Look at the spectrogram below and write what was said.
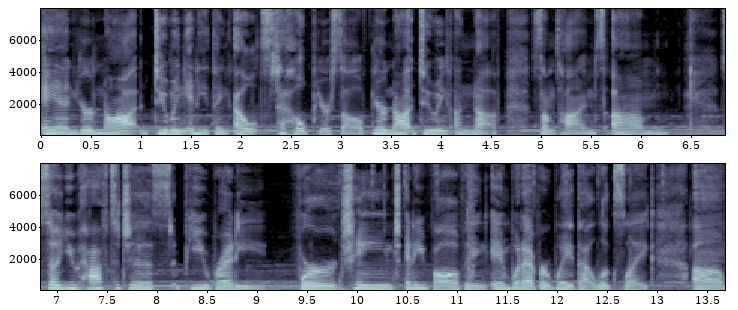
and you're not doing anything else to help yourself. You're not doing enough sometimes. Um um, so you have to just be ready for change and evolving in whatever way that looks like. Um,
